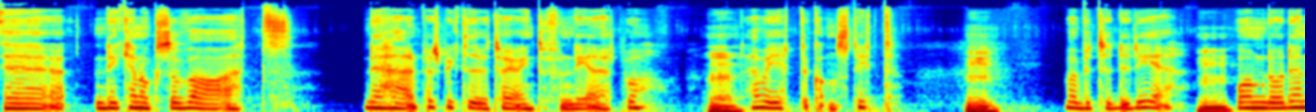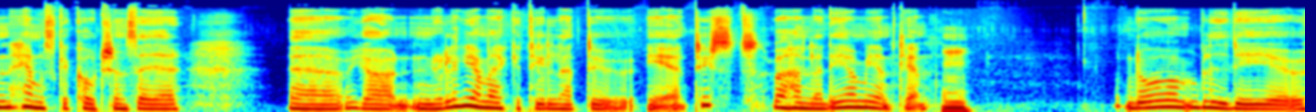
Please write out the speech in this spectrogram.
Eh, det kan också vara att det här perspektivet har jag inte funderat på. Mm. Det här var jättekonstigt. Mm. Vad betyder det? Mm. Och om då den hemska coachen säger eh, ja, nu lägger jag märke till att du är tyst. Vad handlar det om egentligen? Mm. Då blir det ju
